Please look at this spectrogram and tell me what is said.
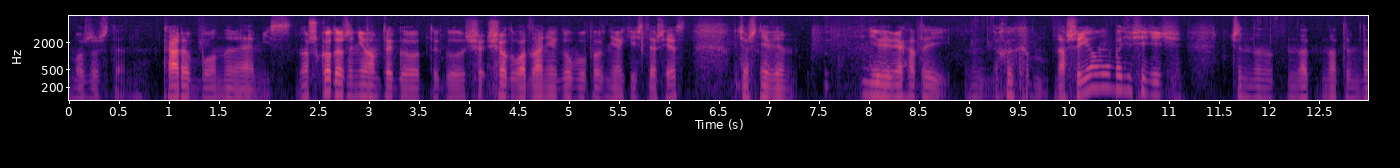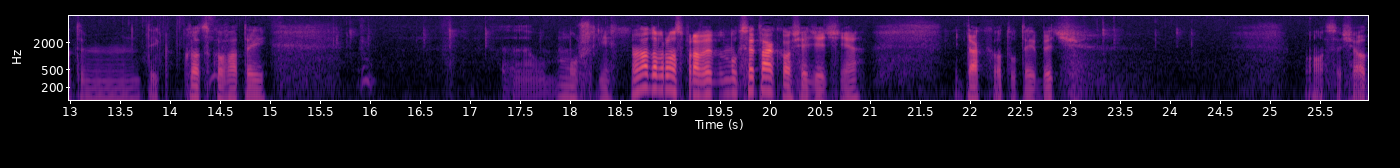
możesz ten. Carbonemis. No szkoda, że nie mam tego, tego si- siodła dla niego, bo pewnie jakieś też jest. Chociaż nie wiem, nie wiem jak na tej, na szyję mu będzie siedzieć, czy na, na, na tym, na tym, tej klockowatej e, muszli. No na dobrą sprawę bym mógł sobie tak osiedzieć, nie? I tak o tutaj być. O, siad,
